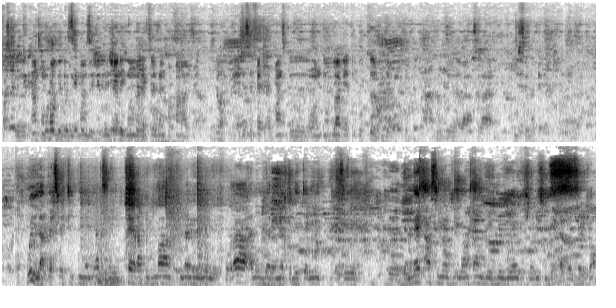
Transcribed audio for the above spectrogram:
Parce que quand on parle de développement, les jeunes ils ont un rôle très important à jouer. Et de ce fait, je pense qu'ils doivent être au cœur du développement. Donc voilà, cela nous se matérialise. Oui, la perspective immédiate, c'est très rapidement finaliser le fora, aller vers les techniques, essayer de, de, mettre en synergie l'ensemble des besoins qui sont issus des 14 régions.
